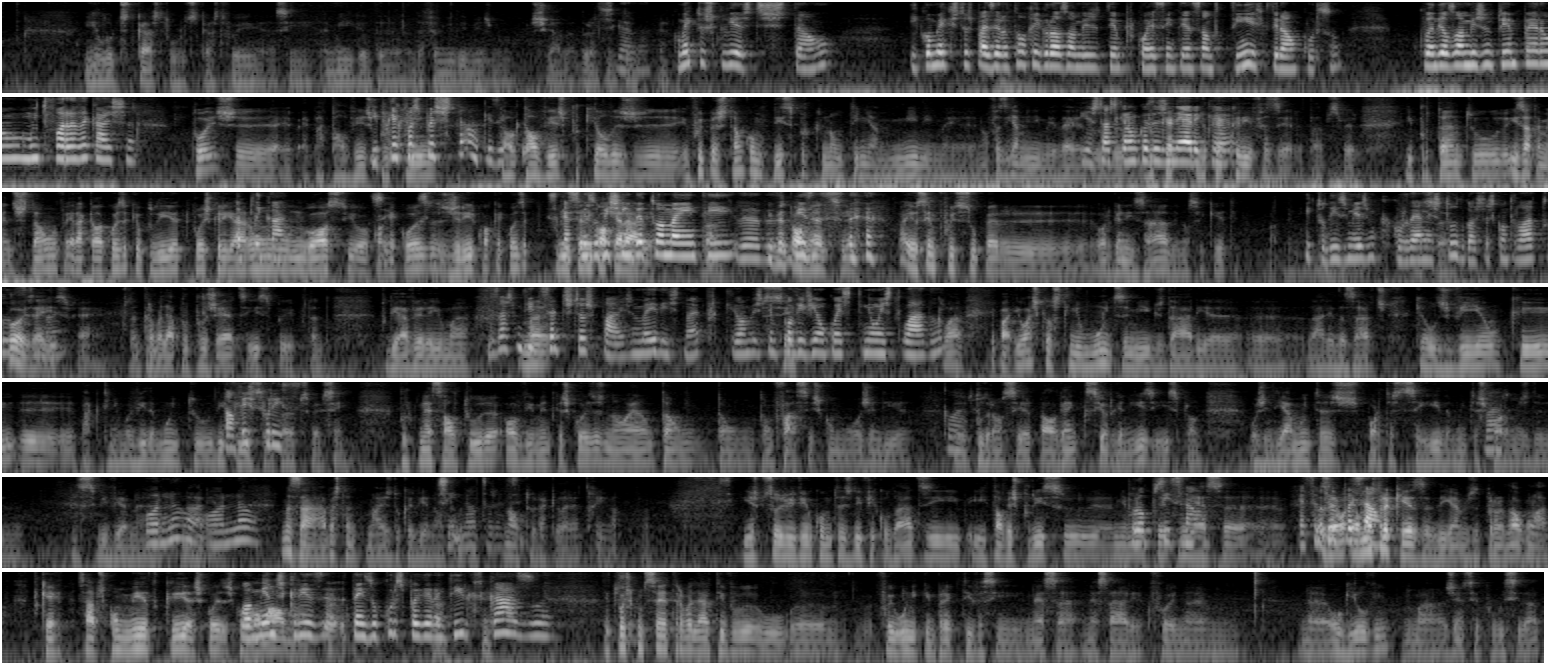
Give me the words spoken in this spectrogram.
E a Lourdes de Castro. A Lourdes de Castro foi, assim, amiga da, da família mesmo, chegada durante Chegada. muito tempo. é. Como é que tu escolheste gestão e como é que os teus pais eram tão rigorosos ao mesmo tempo com essa intenção de que tinhas que tirar um curso, quando eles ao mesmo tempo eram muito fora da caixa? Pois, é, pá, talvez E porquê é que foste para a gestão? Quer dizer, Tal- que- talvez porque eles. eh, Eu fui para a gestão, como te disse, porque não tinha a mínima, não fazia a mínima ideia. E achaste que era uma coisa que é que- genérica. do que é que queria fazer, está a perceber? E portanto, exatamente, gestão era aquela coisa que eu podia depois criar Aplicar. um negócio ou qualquer Sim, coisa, gerir qualquer coisa que Se podia ser em o bichinho área. da tua mãe em ti, de- de Eventualmente, business. sim. Pá, eu sempre fui super eh, organizado e não sei o quê. Tipo, E tu dizes mesmo que coordenas sei. tudo, gostas de controlar tudo. Pois, é, não isso. É. Portanto, trabalhar por projetos e isso, e, portanto, podia haver aí uma. Mas acho muito uma- interessante os teus pais no meio disto, não é? Porque ao mesmo tempo Sim. conviviam com este, tinham este lado. Claro. Epá, eu acho que eles tinham muitos amigos da área, eh, da área das artes que eles viam que, eh, epá, que tinham uma vida muito difícil. Talvez por para isso. perceber, sim. Porque nessa altura, obviamente, que as coisas não eram tão, tão, tão fáceis como hoje em dia Claro. poderão ser para alguém que se organize e isso, pronto. Hoje em dia há muitas portas de saída, muitas Claro. formas de, de se viver na, Ou não, na área. ou não. Mas há, há bastante mais do que havia na Sim, altura. na altura, Na sim. altura aquilo era terrível. E as pessoas viviam com muitas dificuldades e, e talvez por isso a minha Por mãe oposição. tinha essa, Essa mas é, é preocupação. uma fraqueza, digamos, de, de algum lado. Porque, é, sabes, com medo que as coisas Ao menos mal. não é? tens o curso para garantir que sim. caso. E depois comecei a trabalhar, tive o, eh, foi o único emprego que tive assim nessa, nessa área, que foi na, na Ogilvy, numa agência de publicidade.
